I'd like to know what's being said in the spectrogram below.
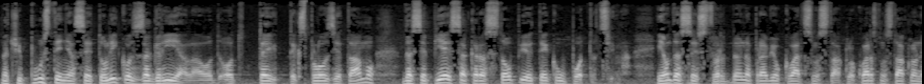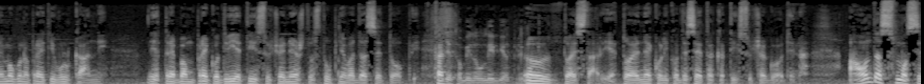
Znači, pustinja se toliko zagrijala od, od te eksplozije tamo da se pjesak rastopio i tekao u potocima. I onda se stvrdno napravio kvarcno staklo. Kvarcno staklo ne mogu napraviti vulkani. Je treba mu preko 2000 i nešto stupnjeva da se topi. Kad je to bilo u Libiji? To je starije, to je nekoliko desetaka tisuća godina. A onda smo se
